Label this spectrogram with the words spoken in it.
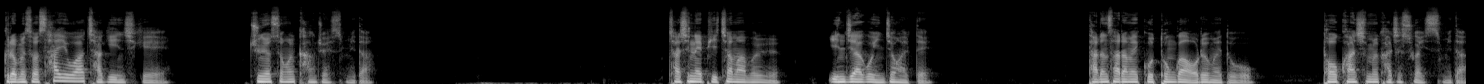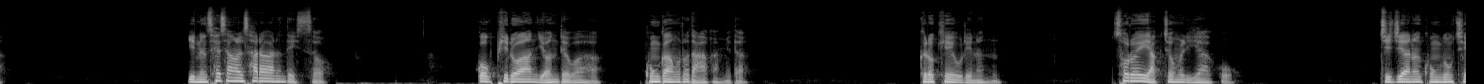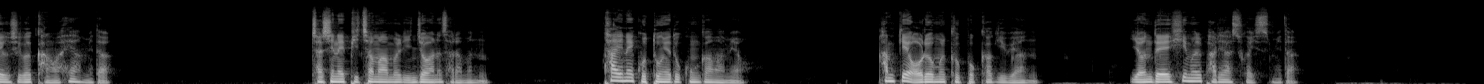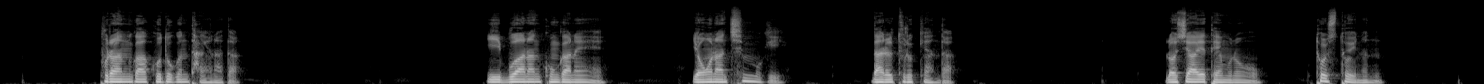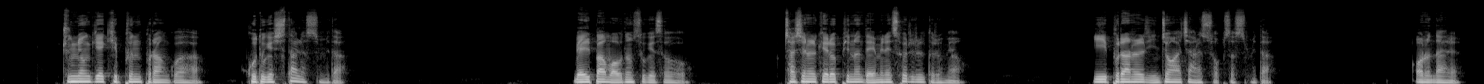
그러면서 사유와 자기인식의 중요성을 강조했습니다. 자신의 비참함을 인지하고 인정할 때 다른 사람의 고통과 어려움에도 더 관심을 가질 수가 있습니다. 이는 세상을 살아가는 데 있어 꼭 필요한 연대와 공감으로 나아갑니다. 그렇게 우리는 서로의 약점을 이해하고 지지하는 공동체 의식을 강화해야 합니다. 자신의 비참함을 인정하는 사람은 타인의 고통에도 공감하며 함께 어려움을 극복하기 위한 연대의 힘을 발휘할 수가 있습니다. 불안과 고독은 당연하다. 이 무한한 공간에 영원한 침묵이 나를 두렵게 한다. 러시아의 대문호 톨스토이는 중년기의 깊은 불안과 고독에 시달렸습니다. 매일 밤 어둠 속에서 자신을 괴롭히는 내면의 소리를 들으며 이 불안을 인정하지 않을 수 없었습니다. 어느 날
